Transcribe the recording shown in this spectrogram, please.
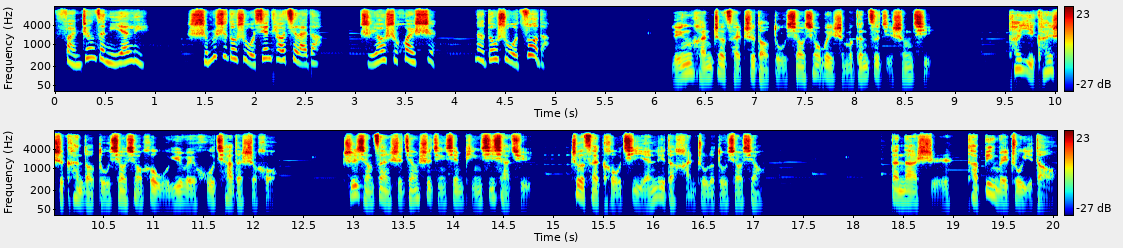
反正在你眼里，什么事都是我先挑起来的，只要是坏事，那都是我做的。凌寒这才知道杜潇潇为什么跟自己生气。他一开始看到杜潇潇和武玉伟互掐的时候，只想暂时将事情先平息下去。这才口气严厉的喊住了杜潇潇，但那时他并未注意到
